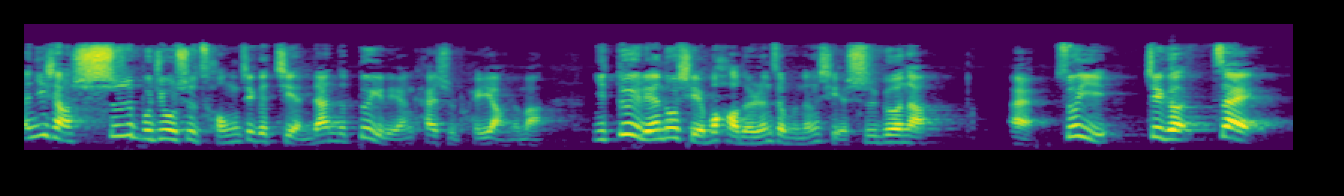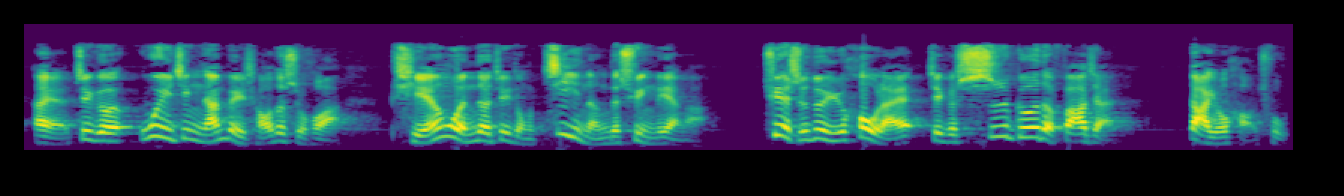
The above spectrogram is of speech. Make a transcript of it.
哎，你想诗不就是从这个简单的对联开始培养的吗？你对联都写不好的人，怎么能写诗歌呢？哎，所以这个在哎这个魏晋南北朝的时候啊，骈文的这种技能的训练啊，确实对于后来这个诗歌的发展大有好处。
